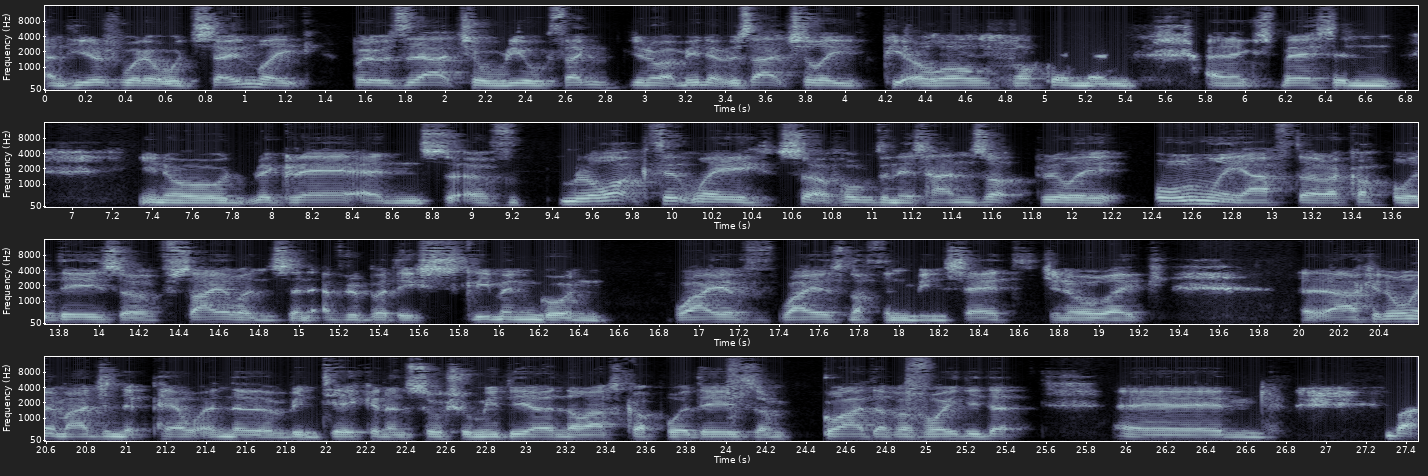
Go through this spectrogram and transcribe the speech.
and here's what it would sound like. But it was the actual real thing. You know what I mean? It was actually Peter Law talking and, and expressing, you know, regret and sort of reluctantly sort of holding his hands up, really, only after a couple of days of silence and everybody screaming, going, why have why has nothing been said? You know, like I can only imagine the pelting that have been taken on social media in the last couple of days. I'm glad I've avoided it. Um, but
